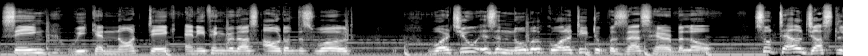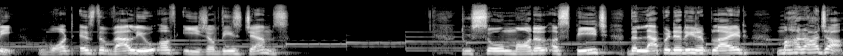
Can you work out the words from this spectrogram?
saying, We cannot take anything with us out of this world. Virtue is a noble quality to possess here below. So tell justly, what is the value of each of these gems? To so model a speech, the lapidary replied, Maharaja,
